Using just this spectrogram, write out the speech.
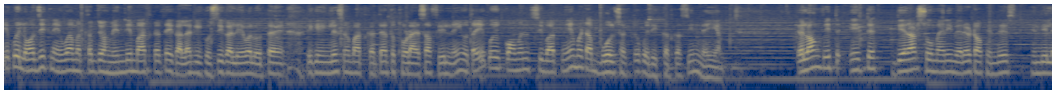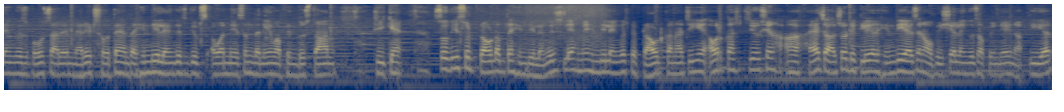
ये कोई लॉजिक नहीं हुआ मतलब जब हम हिंदी में बात करते हैं एक अलग ही खुशी का लेवल होता है लेकिन इंग्लिश में बात करते हैं तो थोड़ा ऐसा फील नहीं होता। ये कोई कॉमन सी बात नहीं है बट आप बोल सकते हो कोई दिक्कत का सीन नहीं है। Along with it there are so many merit of Hindi's Hindi language बहुत सारे मेरिट्स होते हैं। The Hindi language gives our nation the name of Hindustan ठीक है? So we should proud of the Hindi language इसलिए हमें हिंदी लैंग्वेज पे प्राउड करना चाहिए। और constitution has also declare Hindi as an official language of India in year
